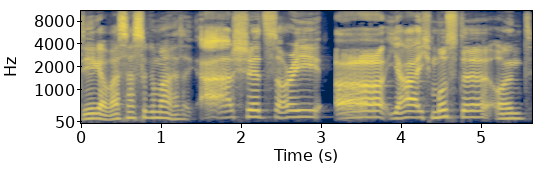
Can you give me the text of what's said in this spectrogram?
Digga, was hast du gemacht? Sagt, ah, shit, sorry, ah, ja, ich musste und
